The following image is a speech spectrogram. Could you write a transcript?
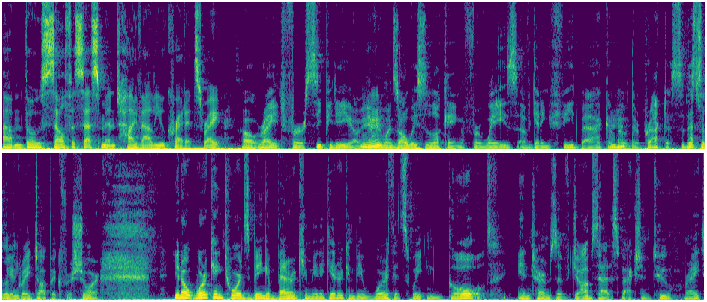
um, those self assessment high value credits, right? Oh, right. For CPD, mm-hmm. everyone's always looking for ways of getting feedback mm-hmm. about their practice. So, this Absolutely. would be a great topic for sure. You know, working towards being a better communicator can be worth its weight in gold in terms of job satisfaction, too, right?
